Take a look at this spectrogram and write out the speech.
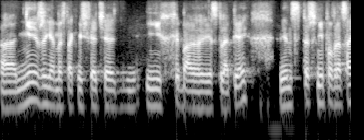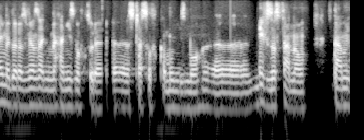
E, Nie żyjemy w takim świecie i chyba jest lepiej, więc też nie powracajmy do rozwiązań i mechanizmów, które e, z czasów komunizmu e, niech zostaną tam,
